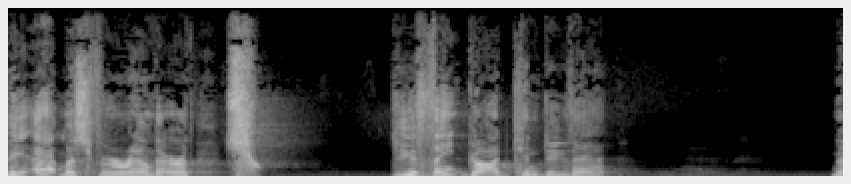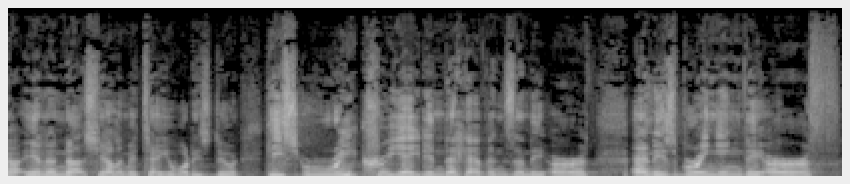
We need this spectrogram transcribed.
The atmosphere around the earth. Do you think God can do that? Now, in a nutshell, let me tell you what he's doing. He's recreating the heavens and the earth, and he's bringing the earth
